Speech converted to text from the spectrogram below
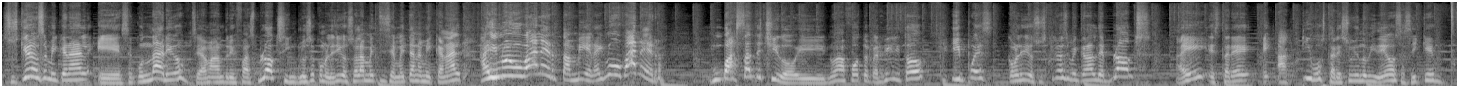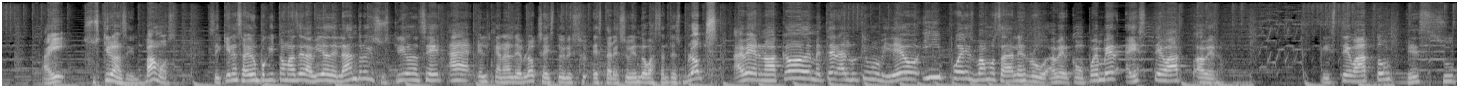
Suscríbanse a mi canal eh, secundario Se llama Android Fast Vlogs. Incluso como les digo, solamente si se meten a mi canal Hay nuevo banner también, hay nuevo banner. Bastante chido y nueva foto de perfil y todo. Y pues, como les digo, suscríbanse a mi canal de vlogs. Ahí estaré eh, activo, estaré subiendo videos, así que ahí, suscríbanse, vamos si quieren saber un poquito más de la vida del Android, suscríbanse a el canal de vlogs, ahí estaré subiendo bastantes vlogs. A ver, nos acabo de meter al último video y pues vamos a darle ru. A ver, como pueden ver, este vato, a ver, este vato es su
